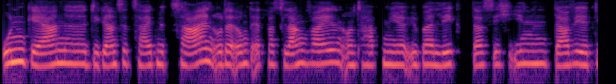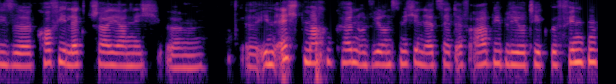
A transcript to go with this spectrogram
ungerne die ganze Zeit mit Zahlen oder irgendetwas langweilen und habe mir überlegt, dass ich Ihnen, da wir diese Coffee Lecture ja nicht ähm, äh, in echt machen können und wir uns nicht in der ZFA-Bibliothek befinden,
